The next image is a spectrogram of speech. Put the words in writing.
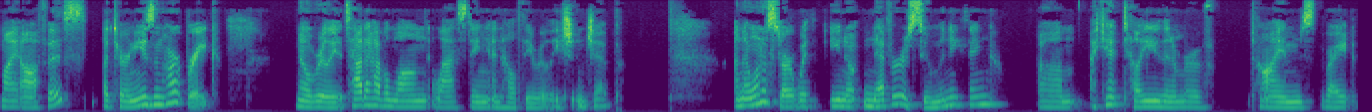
my office, attorneys and heartbreak. No, really, it's how to have a long lasting and healthy relationship. And I want to start with, you know, never assume anything. Um, I can't tell you the number of times, right,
